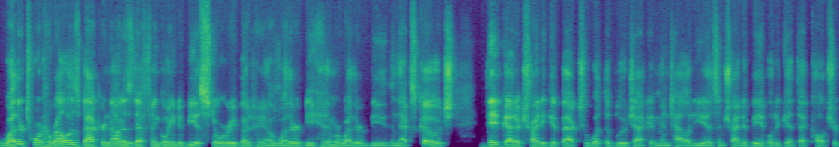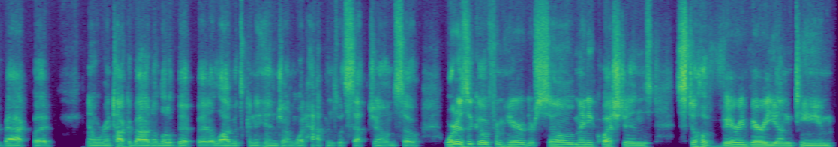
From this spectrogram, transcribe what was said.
whether Tortorella is back or not is definitely going to be a story. But you know whether it be him or whether it be the next coach, they've got to try to get back to what the Blue Jacket mentality is and try to be able to get that culture back. But and we're going to talk about in a little bit, but a lot of it's going to hinge on what happens with Seth Jones. So where does it go from here? There's so many questions. Still a very, very young team.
